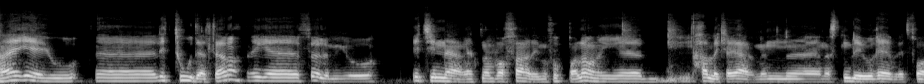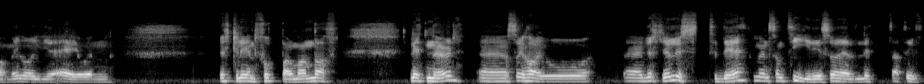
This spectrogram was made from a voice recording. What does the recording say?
Nei, Jeg er jo eh, litt todelt her, da. Jeg eh, føler meg jo ikke i nærheten av å være ferdig med fotball. Da. Jeg, eh, halve karrieren min eh, nesten blir jo revet litt fra meg, og jeg er jo en, virkelig en fotballmann. da. Litt nerd. Eh, så jeg har jo virkelig lyst til det, men samtidig så er det litt at jeg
